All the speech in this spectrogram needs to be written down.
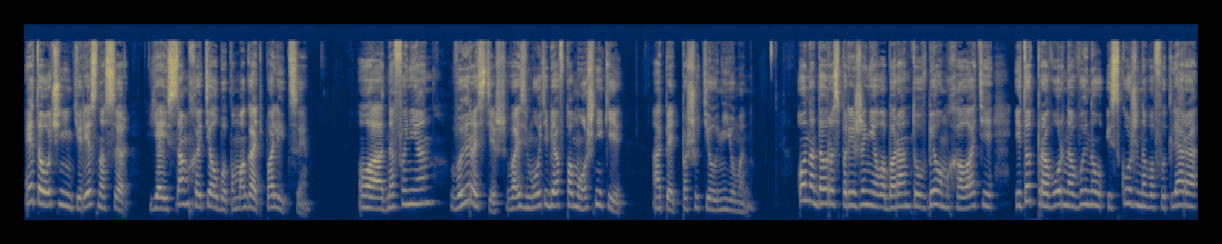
«Это очень интересно, сэр. Я и сам хотел бы помогать полиции». «Ладно, Фэниан, вырастешь, возьму тебя в помощники», – опять пошутил Ньюман. Он отдал распоряжение лаборанту в белом халате, и тот проворно вынул из кожаного футляра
